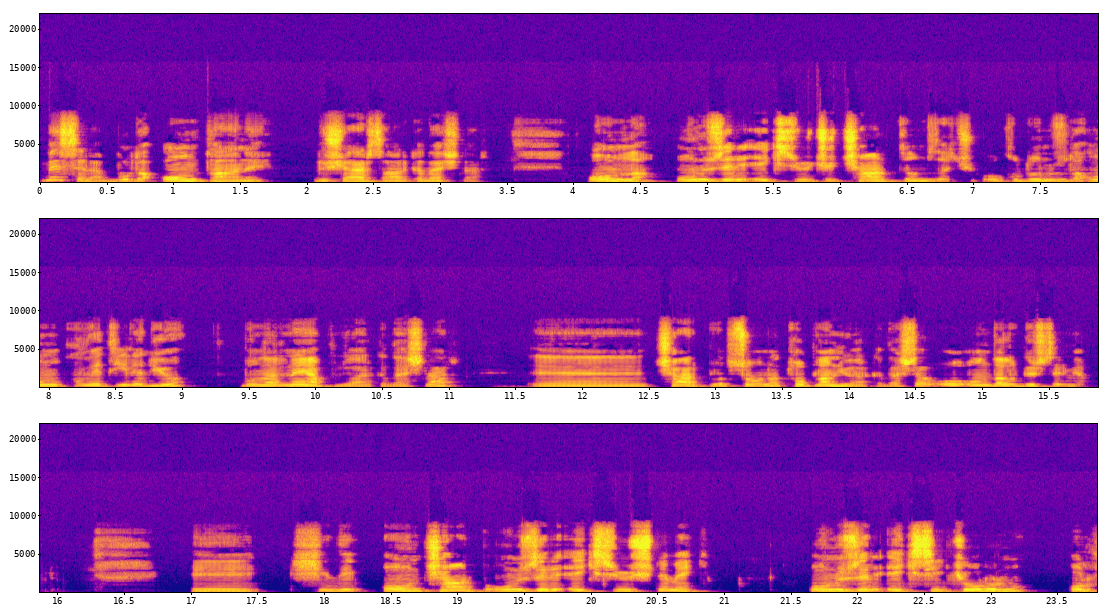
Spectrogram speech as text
mesela burada 10 tane düşerse arkadaşlar 10 ile 10 üzeri eksi 3'ü çarptığımızda çünkü okuduğunuzda 10'un kuvvetiyle diyor. Bunlar ne yapılıyor arkadaşlar? Ee, çarpılıp sonra toplanıyor arkadaşlar. O ondalık gösterim yapılıyor. Ee, şimdi 10 çarpı 10 üzeri eksi 3 demek 10 üzeri eksi 2 olur mu? Olur.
